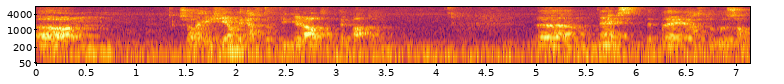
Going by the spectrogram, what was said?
Um, so he only has to figure out the button. Um, next, the player has to do some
